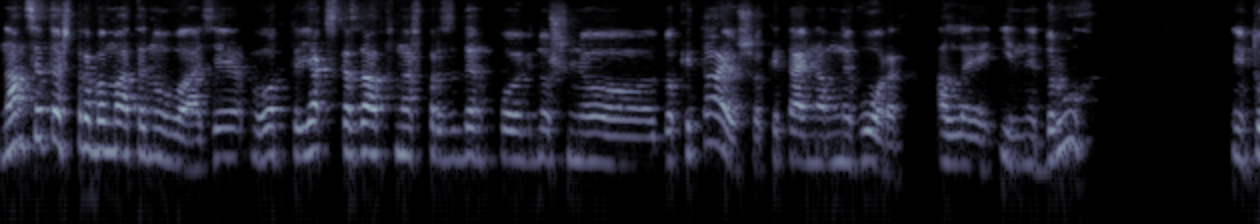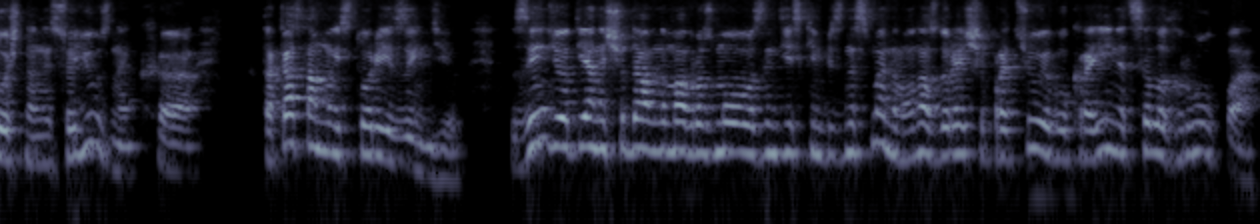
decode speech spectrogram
Нам це теж треба мати на увазі. От як сказав наш президент по відношенню до Китаю, що Китай нам не ворог, але і не друг, і точно не союзник. е, Така сама історія з Індією. З Індії, от я нещодавно мав розмову з індійським бізнесменом. У нас, до речі, працює в Україні ціла група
